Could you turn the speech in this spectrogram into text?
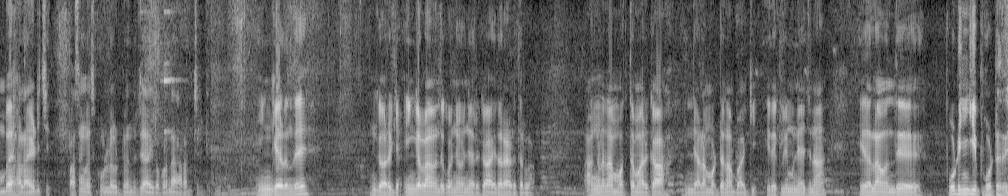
ஒம்பது ஹால் ஆகிடுச்சு பசங்களை ஸ்கூலில் விட்டு வந்துட்டு அதுக்கப்புறம் தான் ஆரம்பிச்சிருக்கு. இங்கேருந்து இங்கே வரைக்கும் இங்கெல்லாம் வந்து கொஞ்சம் கொஞ்சம் இருக்கா? இதெல்லாம் எடுத்துடலாம். அங்கே தான் மொத்தமாக இருக்கா? இந்த இடம் மட்டும் தான் பாக்கி. இதை க்ளீன் பண்ணியாச்சுன்னா இதெல்லாம் வந்து பிடுங்கி போட்டது.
